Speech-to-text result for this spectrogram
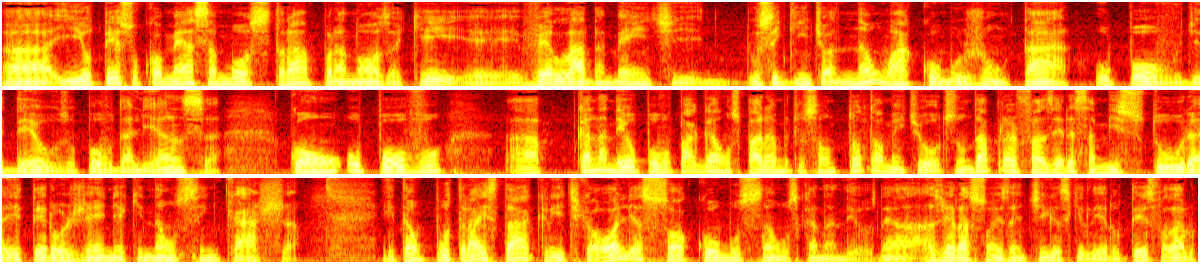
Ah, e o texto começa a mostrar para nós aqui, eh, veladamente, o seguinte: ó, não há como juntar o povo de Deus, o povo da aliança, com o povo cananeu, o povo pagão. Os parâmetros são totalmente outros. Não dá para fazer essa mistura heterogênea que não se encaixa. Então, por trás está a crítica. Olha só como são os cananeus. Né? As gerações antigas que leram o texto falaram:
